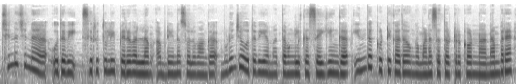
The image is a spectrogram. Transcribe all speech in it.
சின்ன சின்ன உதவி சிறு துளி பெருவெல்லம் அப்படின்னு சொல்லுவாங்க. முடிஞ்ச உதவியை மற்றவங்களுக்கு செய்யுங்க. இந்த குட்டி கதை உங்கள் மனசை தொட்டிருக்கோன்னு நான் நம்புகிறேன்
